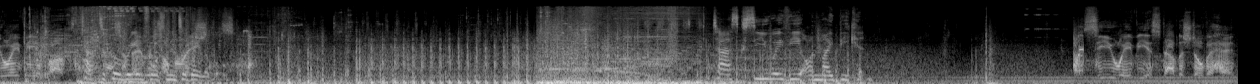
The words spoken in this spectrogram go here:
UAV above. Tactical reinforcement available. Task CUAV on my beacon. CUAV established overhead.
